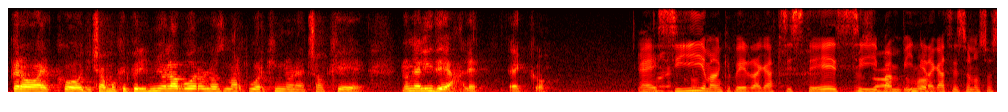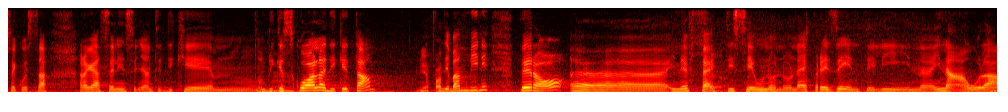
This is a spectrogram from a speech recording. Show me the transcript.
Però ecco, diciamo che per il mio lavoro lo smart working non è ciò che non è l'ideale, ecco. Eh Ecco. sì, ma anche per i ragazzi stessi, i Esatto, bambini, ma- ragazzi, adesso non so se questa ragazza è l'insegnante di che, mm, di che Mhm. scuola, di che età, Mi fatto dei bambini, però eh, in effetti se uno non è presente lì in, in aula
